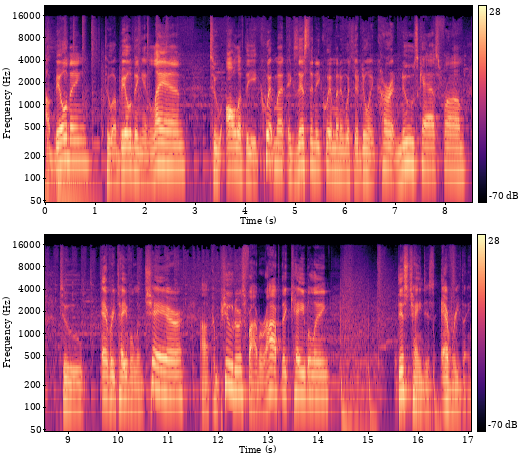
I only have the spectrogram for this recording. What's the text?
a building to a building in land to all of the equipment, existing equipment in which they're doing current newscasts from, to every table and chair, uh, computers, fiber optic cabling. This changes everything.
